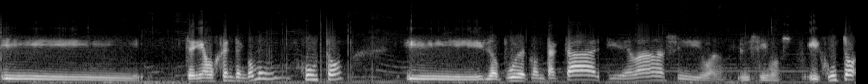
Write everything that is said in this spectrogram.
Y teníamos gente en común, justo. Y lo pude contactar y demás. Y bueno, lo hicimos. Y justo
